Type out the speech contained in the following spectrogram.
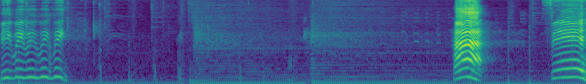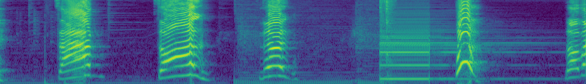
วิ่งวิ่งวิ่งวิ่งวิ่งห้าสี่สามสองหนึ่งฮู้รอไป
